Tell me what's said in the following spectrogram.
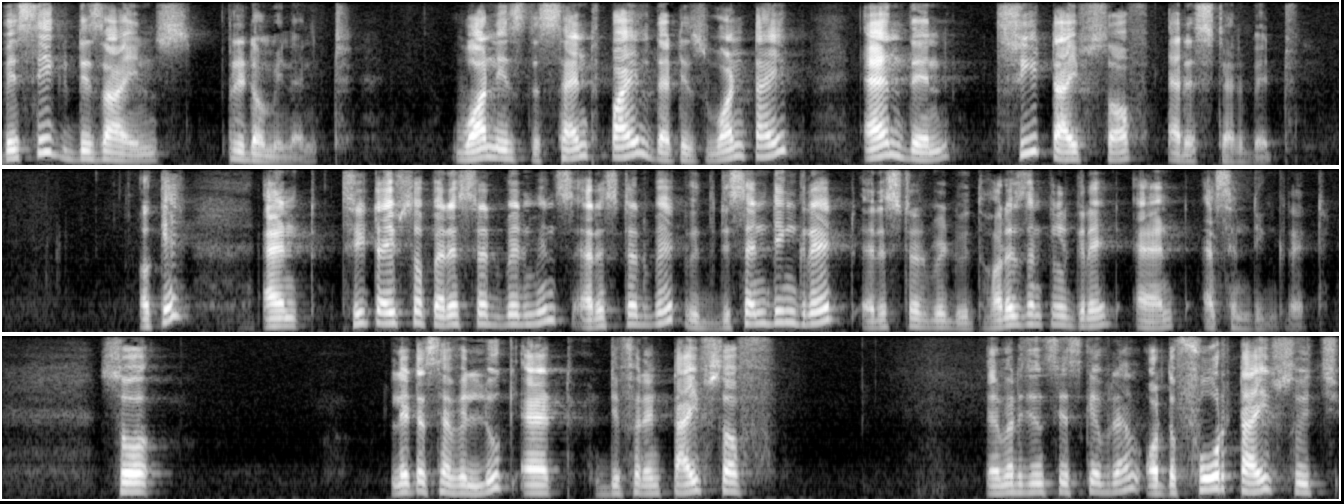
basic designs predominant. One is the sand pile that is one type and then three types of arrestor bed. Okay? And three types of arrestor bed means arrestor bed with descending grade, arrestor bed with horizontal grade and ascending grade. So, let us have a look at different types of emergency escape ramp or the four types which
